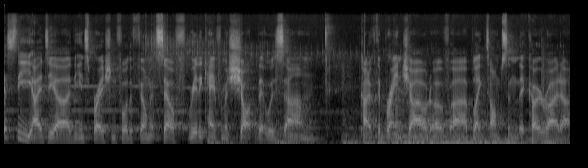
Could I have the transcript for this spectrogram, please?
the idea, the inspiration for the film itself really came from a shot that was um, kind of the brainchild of uh, Blake Thomson, the co-writer.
